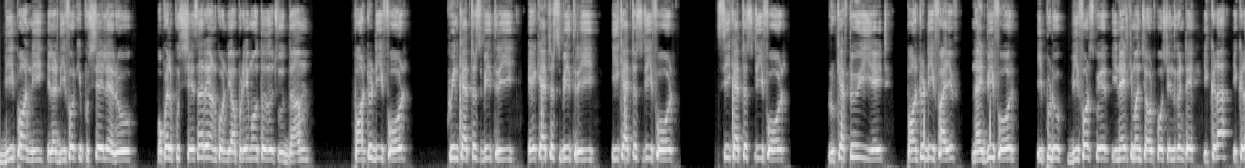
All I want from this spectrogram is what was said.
డీపాన్ని ఇలా డీ ఫోర్కి పుష్ చేయలేరు. ఒకవేళ పుష్ చేశారే అనుకోండి అప్పుడు ఏమవుతుందో చూద్దాం. Pawn to d four. Queen captures b three. A captures b three. E captures d four. C captures d four rook f to e eight pawn to d five knight b four ఇప్పుడు బీ ఫోర్ స్క్వేర్ ఈ నైట్కి మంచి అవుట్ పోస్ట్ ఎందుకంటే ఇక్కడ ఇక్కడ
